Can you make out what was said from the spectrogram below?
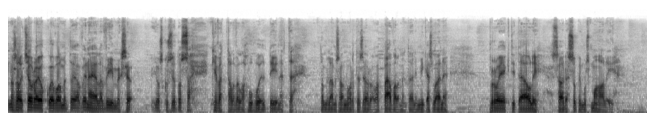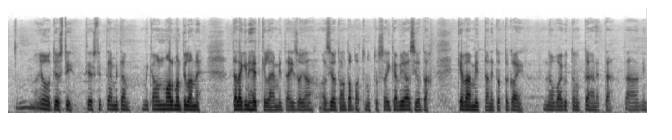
No sä olit seuraajoukkueen valmentaja Venäjällä viimeksi ja joskus jo tuossa kevät-talvella huhuiltiin, että Tomi Lämsä on nuorten seuraava päävalmentaja, niin minkälainen projekti tämä oli saada sopimus maaliin? No joo, tietysti, tietysti tämä, mitä, mikä on maailmantilanne tälläkin hetkellä ja mitä isoja asioita on tapahtunut tuossa, ikäviä asioita kevään mittaan, niin totta kai ne on vaikuttanut tähän, että tämä niin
